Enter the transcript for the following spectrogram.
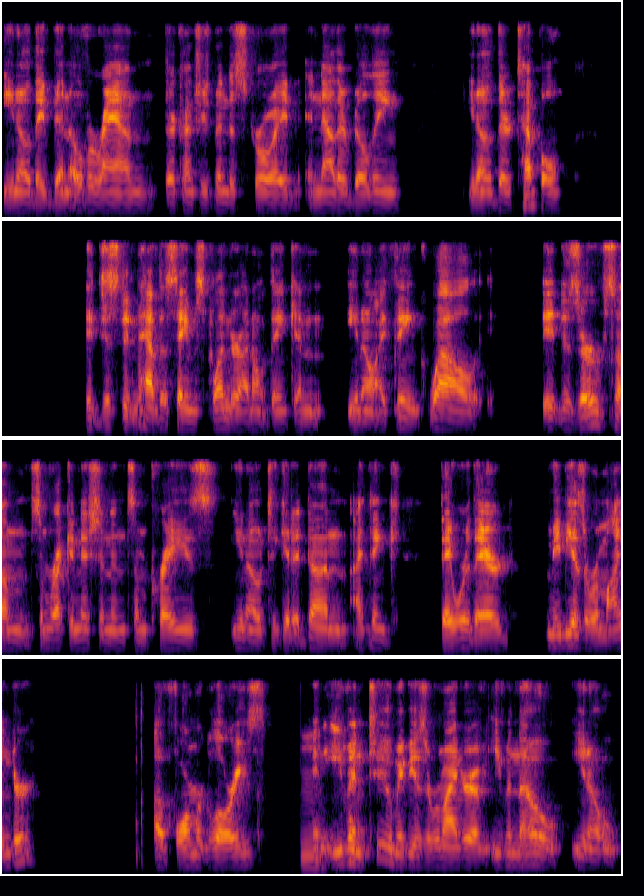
you know, they've been overran. Their country's been destroyed, and now they're building, you know, their temple. It just didn't have the same splendor, I don't think, and you know, I think while it deserves some some recognition and some praise, you know, to get it done, I think they were there maybe as a reminder of former glories Mm. and even too maybe as a reminder of even though you know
